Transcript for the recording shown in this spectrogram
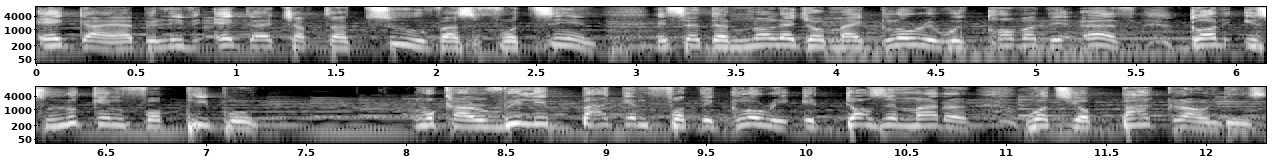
Haggai, I believe Haggai chapter 2, verse 14. It said, The knowledge of my glory will cover the earth. God is looking for people who can really bargain for the glory. It doesn't matter what your background is,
